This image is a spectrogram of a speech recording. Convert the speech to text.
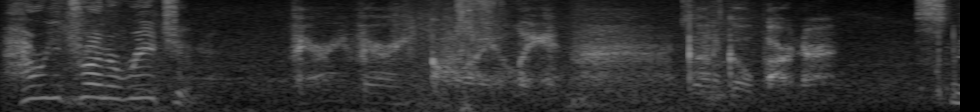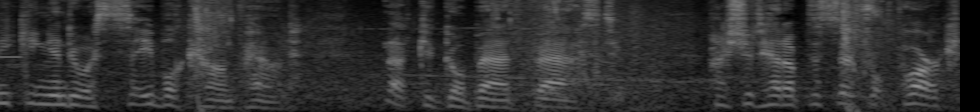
How are you trying to reach him? Very, very quietly. Gotta go, partner. Sneaking into a Sable compound. That could go bad fast. I should head up to Central Park.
